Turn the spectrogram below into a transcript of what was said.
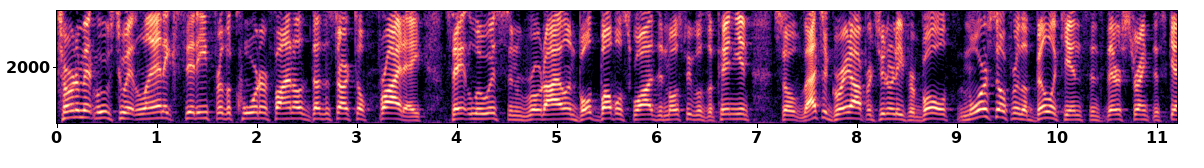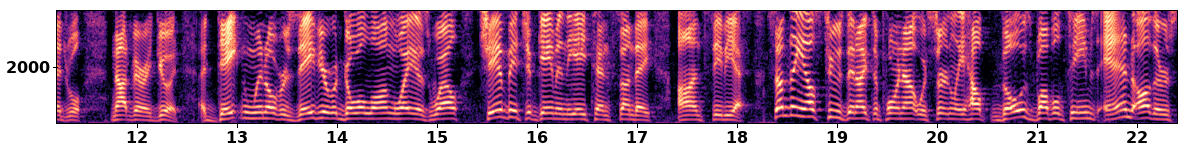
Tournament moves to Atlantic City for the quarterfinals. Doesn't start till Friday. St. Louis and Rhode Island, both bubble squads in most people's opinion. So that's a great opportunity for both. More so for the Billikens since their strength of schedule not very good. A Dayton win over Xavier would go a long way as well. Championship game in the A10 Sunday on CBS. Something else Tuesday night to point out would certainly help those bubble teams and others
